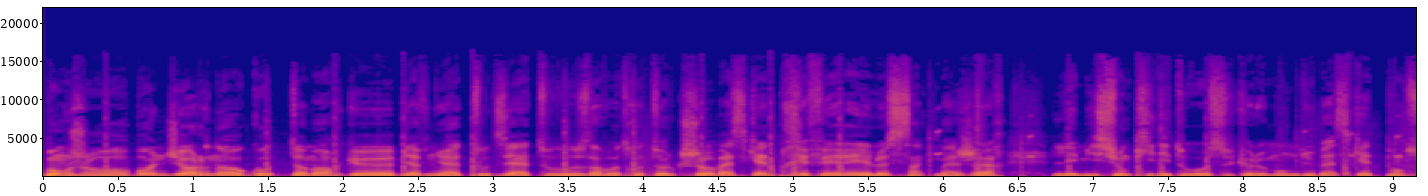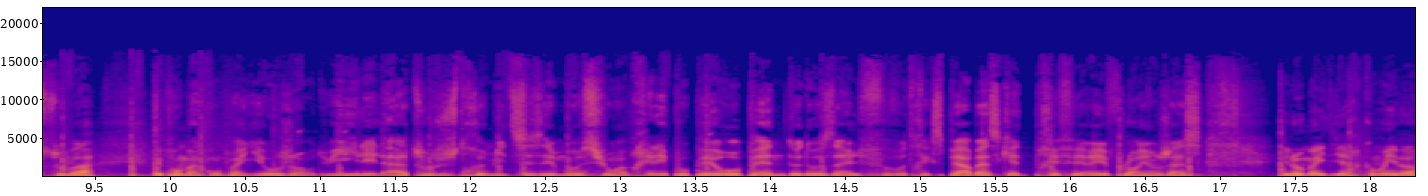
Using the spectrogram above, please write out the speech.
Bonjour, buongiorno, good morgue, bienvenue à toutes et à tous dans votre talk show basket préféré, le 5 majeur, l'émission qui dit tout haut ce que le monde du basket pense tout bas. Et pour m'accompagner aujourd'hui, il est là, tout juste remis de ses émotions après l'épopée européenne de nos elfes, votre expert basket préféré, Florian Jass. Hello my dear, comment il va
